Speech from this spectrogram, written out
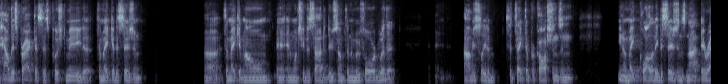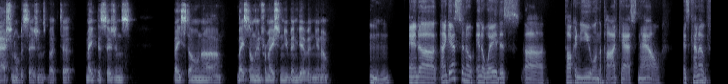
how this practice has pushed me to to make a decision, uh, to make it my own, and, and, once you decide to do something to move forward with it, obviously to to take the precautions and you know make quality decisions, not irrational decisions, but to make decisions based on uh, based on the information you've been given. You know. Mm-hmm. And uh, I guess in a in a way, this uh, talking to you on the podcast now is kind of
